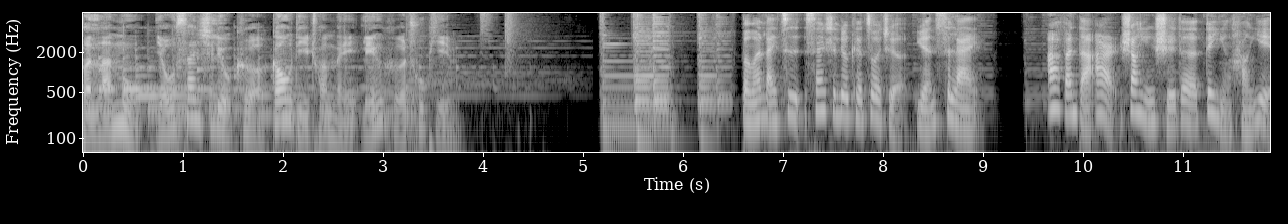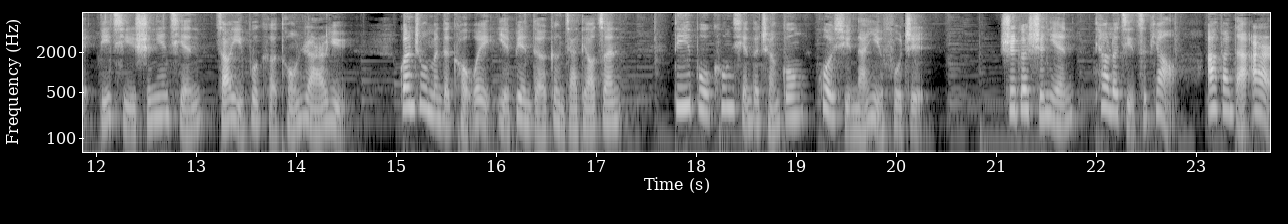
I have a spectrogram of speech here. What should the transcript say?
本栏目由三十六克高低传媒联合出品。本文来自三十六克作者袁思来。《阿凡达二》上映时的电影行业，比起十年前早已不可同日而语，观众们的口味也变得更加刁钻。第一部空前的成功或许难以复制。时隔十年，跳了几次票，《阿凡达二》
